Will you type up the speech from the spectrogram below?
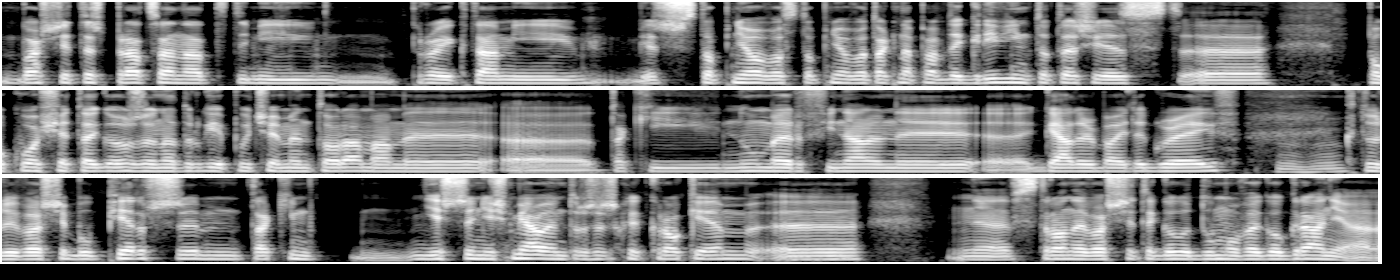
właśnie też praca nad tymi projektami, wiesz, stopniowo, stopniowo, tak naprawdę Grieving to też jest e, pokłosie tego, że na drugiej płycie Mentora mamy e, taki numer finalny e, Gather by the Grave, Mhm. który właśnie był pierwszym takim jeszcze nieśmiałym troszeczkę krokiem e, e, w stronę właśnie tego dumowego grania.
